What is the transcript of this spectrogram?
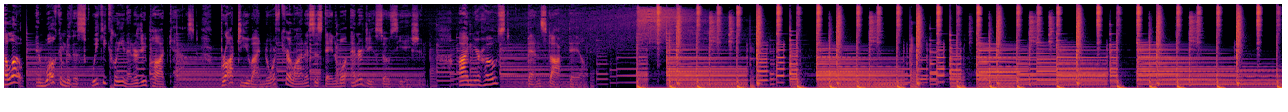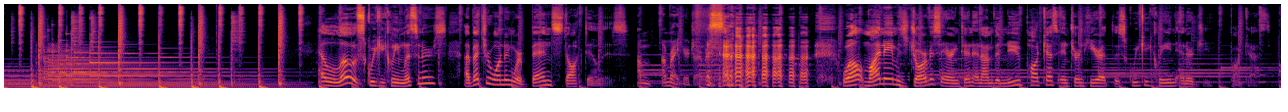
Hello, and welcome to the Squeaky Clean Energy Podcast, brought to you by North Carolina Sustainable Energy Association. I'm your host, Ben Stockdale. Squeaky Clean listeners. I bet you're wondering where Ben Stockdale is. I'm, I'm right here, Jarvis. well, my name is Jarvis Arrington, and I'm the new podcast intern here at the Squeaky Clean Energy.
